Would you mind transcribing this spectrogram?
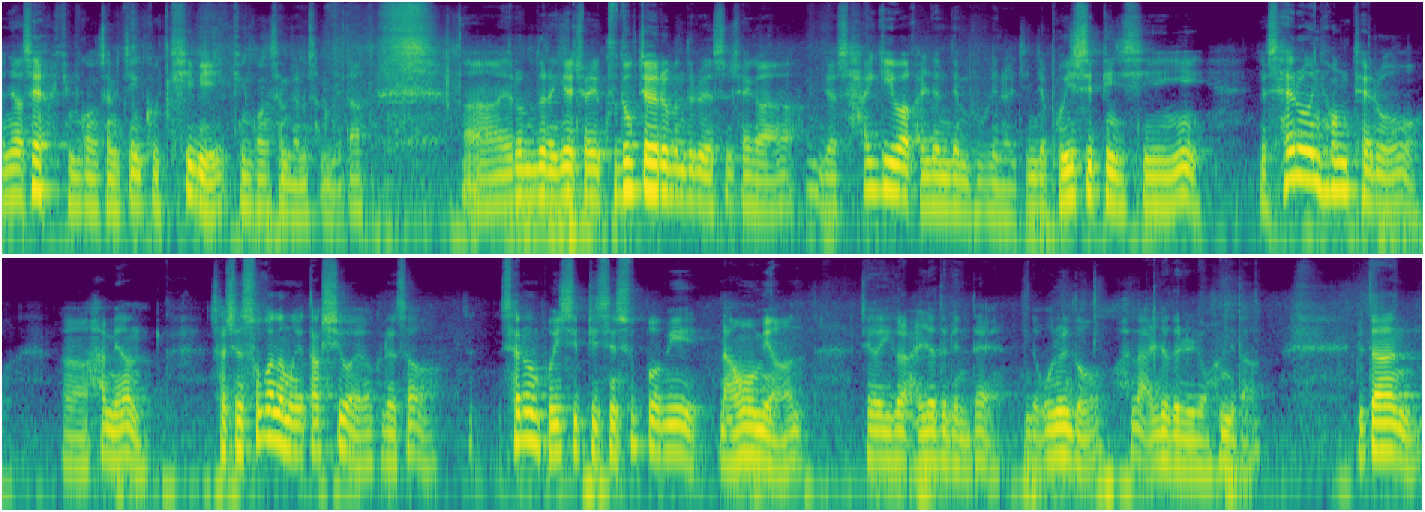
안녕하세요. 김광삼의 찐국 TV 김광삼 변호사입니다. 아, 여러분들에게 저희 구독자 여러분들을 위해서 제가 이제 사기와 관련된 부분을 이제 보이스피싱이 새로운 형태로 어, 하면 사실 속아넘기 딱 쉬워요. 그래서 새로운 보이스피싱 수법이 나오면 제가 이걸 알려드리는데 오늘도 하나 알려드리려고 합니다. 일단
